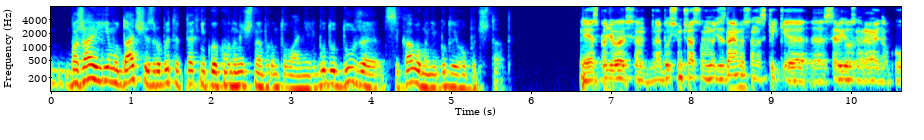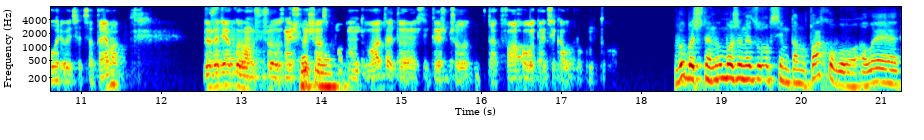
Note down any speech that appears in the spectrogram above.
бажаю їм удачі зробити техніко-економічне обґрунтування. І буду дуже цікаво, мені буде його почитати. Я сподіваюся, найближчим часом ми дізнаємося, наскільки е, серйозно реально обговорюється ця тема. Дуже дякую вам, що знайшли Дякую. час прокоментувати та за те, що так фахово та цікаво прокоментували. Вибачте, ну може не зовсім там фахово, але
